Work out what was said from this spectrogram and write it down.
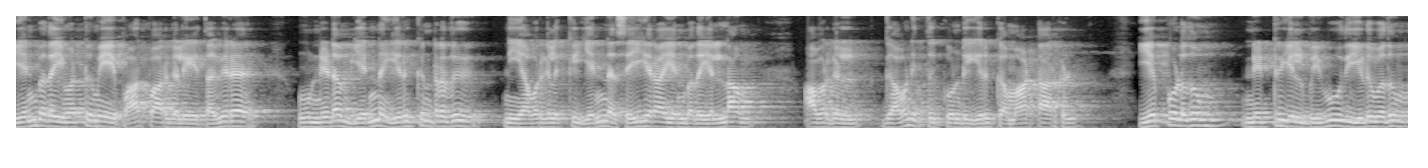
என்பதை மட்டுமே பார்ப்பார்களே தவிர உன்னிடம் என்ன இருக்கின்றது? நீ அவர்களுக்கு என்ன செய்கிறாய் என்பதையெல்லாம் அவர்கள் கவனித்து கொண்டு இருக்க மாட்டார்கள். எப்பொழுதும் நெற்றியில் விபூதி இடுவதும்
